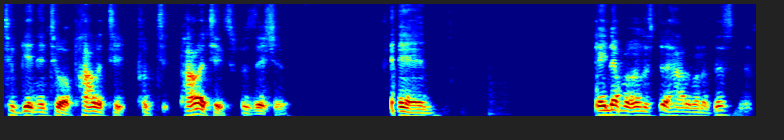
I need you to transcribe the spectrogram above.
to getting into a politi- politics position. And they never understood how to run a business.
